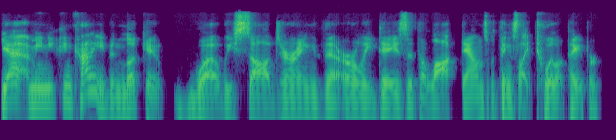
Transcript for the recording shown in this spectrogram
Yeah, I mean, you can kind of even look at what we saw during the early days of the lockdowns with things like toilet paper.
